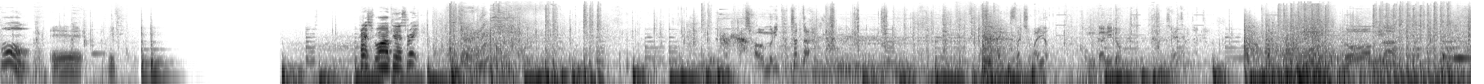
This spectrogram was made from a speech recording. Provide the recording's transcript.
어. 에 프레시 1, 2, 3 차원문이 닫혔다. 설치 완료. 공간 이동. 재장전 중 또 없나?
